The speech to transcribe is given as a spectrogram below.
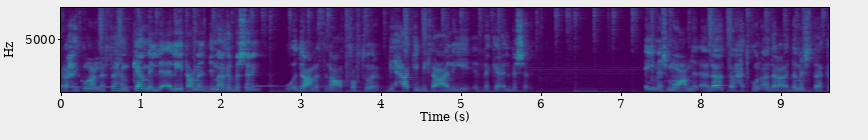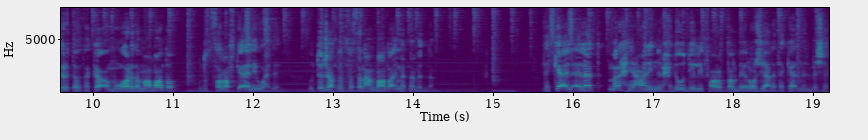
رح يكون عندنا فهم كامل لآلية عمل الدماغ البشري وقدرة على صناعة software بيحاكي بفعالية الذكاء البشري. أي مجموعة من الآلات رح تكون قادرة على دمج ذاكرتها وذكائها ومواردها مع بعضها وتتصرف كآلة وحدة وترجع تنفصل عن بعضها ايمت ما بدها. ذكاء الآلات ما رح يعاني من الحدود اللي فارضتها البيولوجيا على ذكائنا البشري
